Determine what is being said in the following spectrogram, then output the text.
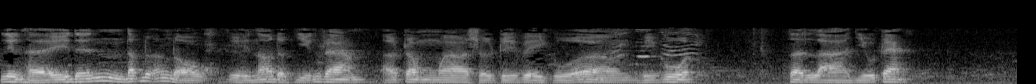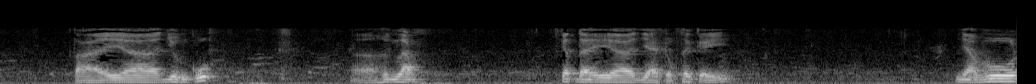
liên hệ đến đất nước ấn độ vì nó được diễn ra ở trong à, sự trị vì của à, vị vua tên là diệu trang tại à, dương quốc hưng lâm, cách đây vài chục thế kỷ. Nhà vua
